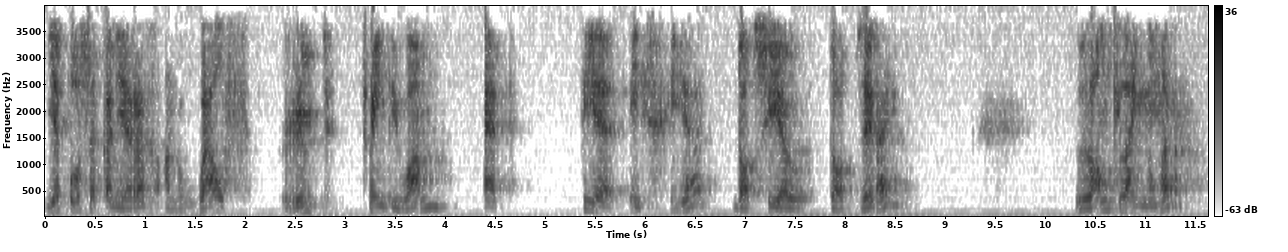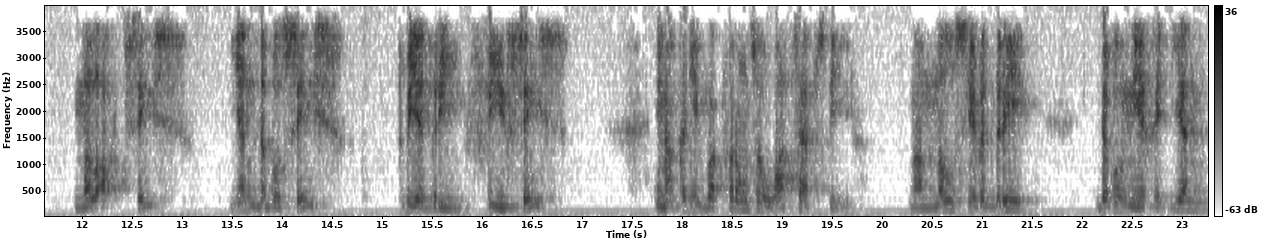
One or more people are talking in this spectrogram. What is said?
E-posse kan jy rig aan wealthroot21@psg www.co.za landlynnommer 086 166 2346 en dan kan jy ook vir ons 'n WhatsApp stuur na 073 991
